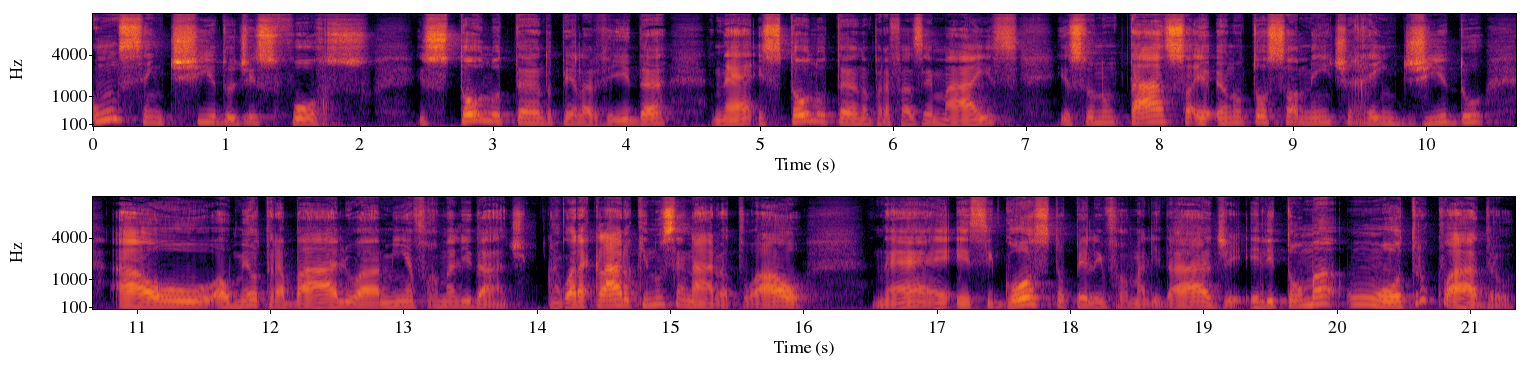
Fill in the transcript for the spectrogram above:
um sentido de esforço. Estou lutando pela vida, né? Estou lutando para fazer mais. Isso não tá só, eu não estou somente rendido ao, ao meu trabalho, à minha formalidade. Agora, claro que no cenário atual, né, esse gosto pela informalidade, ele toma um outro quadro,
